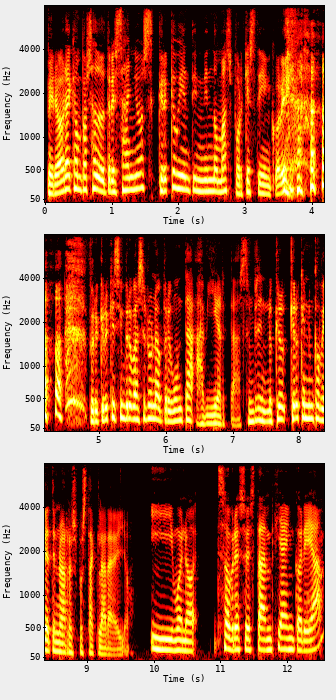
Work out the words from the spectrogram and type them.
Pero ahora que han pasado tres años, creo que voy entendiendo más por qué estoy en Corea. pero creo que siempre va a ser una pregunta abierta. Siempre, no, creo, creo que nunca voy a tener una respuesta clara a ello. Y bueno, sobre su estancia en Corea,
